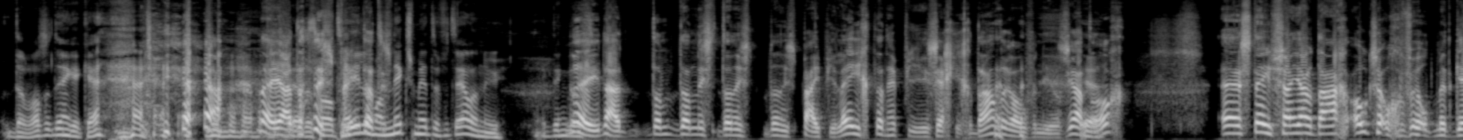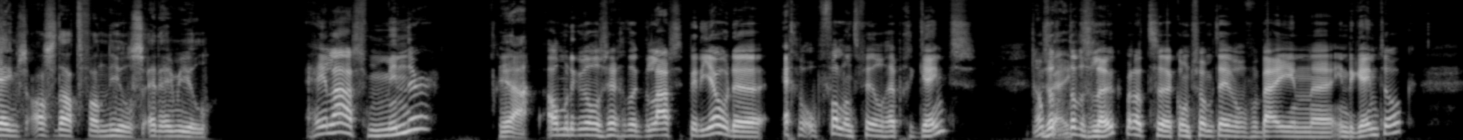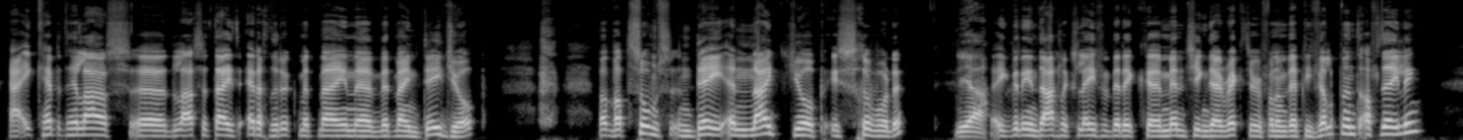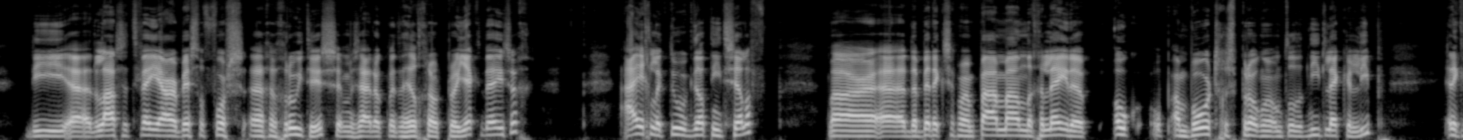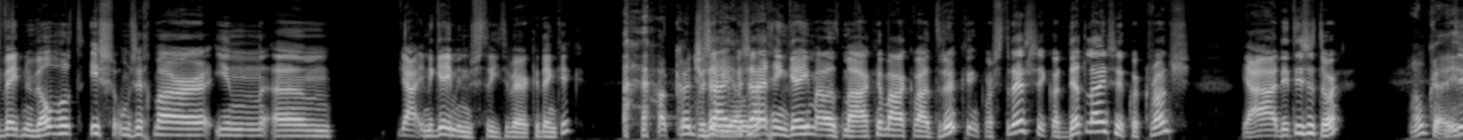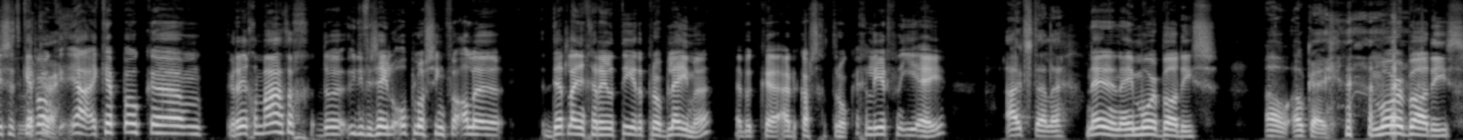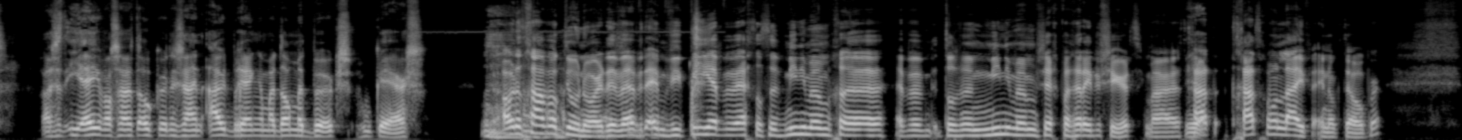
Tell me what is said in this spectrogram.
dat was het denk ik, hè? nee, ja, dat er is, valt helemaal dat is, niks meer te vertellen nu. Ik denk dat... Nee, nou, dan, dan, is, dan, is, dan is het pijpje leeg. Dan heb je je zegje gedaan erover, Niels. Ja, Ja. toch? Eh Steve, zijn jouw dagen ook zo gevuld met games als dat van Niels en Emiel? Helaas minder. Ja, Al moet ik wel zeggen dat ik de laatste periode echt wel opvallend veel heb gegamed. oké. Dus dat, dat is leuk, maar dat eh, komt zo meteen wel voorbij in, eh, in de Game Talk. Ja, ik heb het helaas de laatste tijd erg druk met mijn, met mijn dayjob. wat, wat soms een day- en night job is geworden. Ja, Ik ben in het dagelijks leven ben ik eh, managing director van een web development afdeling. Die eh, de laatste twee jaar best wel fors eh, gegroeid is. En we zijn ook met een heel groot project bezig. Eigenlijk doe ik dat niet zelf. Maar daar ben ik zeg maar een paar maanden geleden ook op aan boord gesprongen omdat het niet lekker liep. En ik weet nu wel wat het is om zeg maar in, ehm, ja, in de game-industrie te werken, denk ik. crunch We zijn, we periode. zijn geen game aan het maken, maar qua druk en qua stress en qua deadlines en qua crunch. Ja, dit is het hoor. Oké, dit is het. Ik heb ook, ja, ik heb ook ehm, regelmatig de universele oplossing voor alle deadline gerelateerde problemen heb ik eh, uit de kast getrokken. Geleerd van EA. Uitstellen. Nee, nee, nee, more bodies. Oh, oké. More bodies. Als het IE was, zou het ook kunnen zijn uitbrengen, maar dan met bugs. Who cares? Oh, dat gaan we ook doen hoor. De- we hebben de MVP hebben we echt tot het minimum, ge- hebben we tot een minimum zeg maar gereduceerd. Maar het, Ja. gaat, het gaat gewoon live in oktober.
